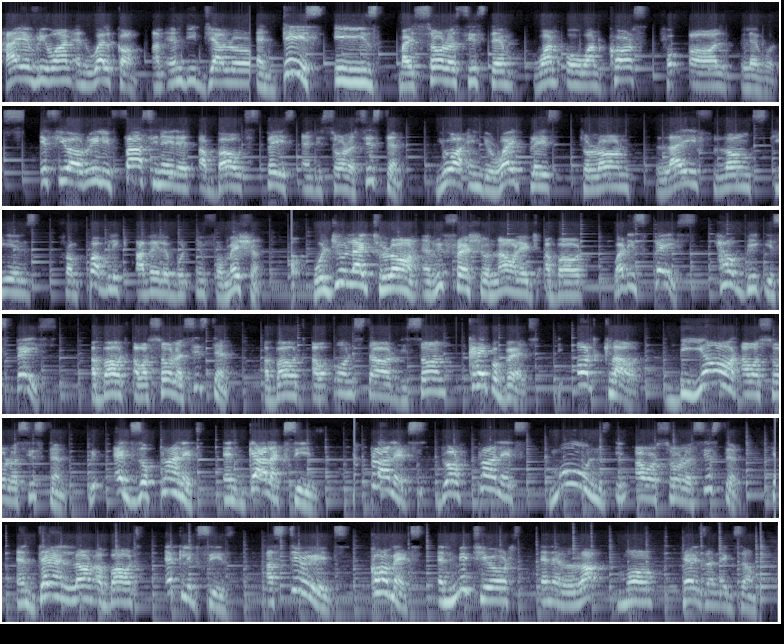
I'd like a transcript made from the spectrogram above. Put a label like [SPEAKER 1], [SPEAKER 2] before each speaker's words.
[SPEAKER 1] Hi everyone and welcome. I'm MD Diallo and this is my solar system 101 course for all levels. If you are really fascinated about space and the solar system, you are in the right place to learn lifelong skills from public available information. Would you like to learn and refresh your knowledge about what is space? How big is space? About our solar system? About our own star, the sun, Kuiper Belt, the Oort cloud, beyond our solar system with exoplanets and galaxies, planets, dwarf planets, moons in our solar system, and then learn about eclipses, asteroids, comets, and meteors, and a lot more. Here's an example.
